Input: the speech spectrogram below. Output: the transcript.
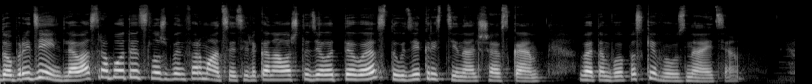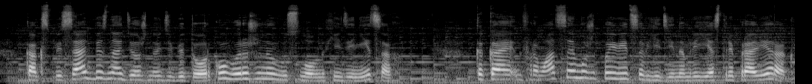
Добрый день! Для вас работает служба информации телеканала «Что делать ТВ» в студии Кристина Альшевская. В этом выпуске вы узнаете Как списать безнадежную дебиторку, выраженную в условных единицах? Какая информация может появиться в едином реестре проверок?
